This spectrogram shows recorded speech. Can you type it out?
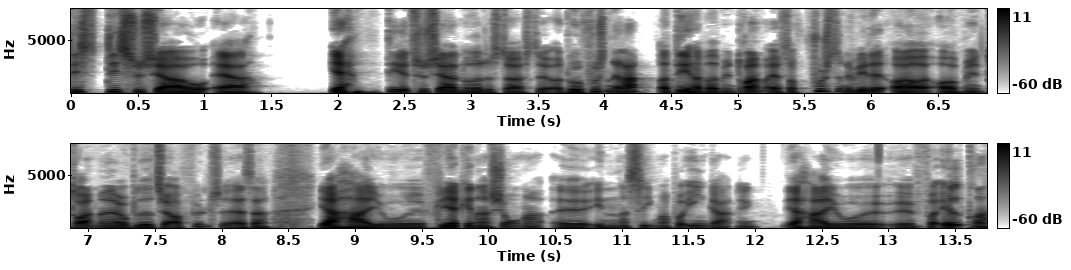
det, det synes jeg jo er, ja, det synes jeg er noget af det største, og du har fuldstændig ret, og det har været min drøm, og jeg står fuldstændig ved det, og, og min drøm er jo blevet til opfyldelse. Altså, jeg har jo øh, flere generationer øh, inden at se mig på én gang. Ikke? Jeg har jo øh, øh, forældre,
